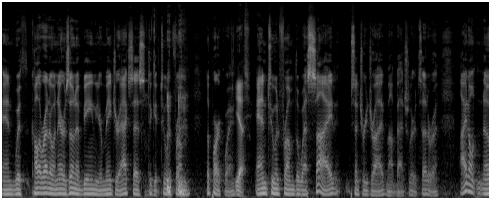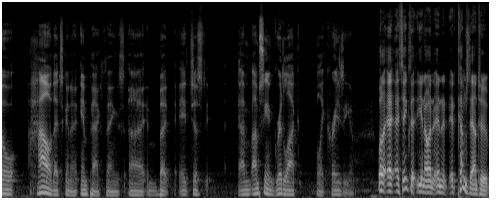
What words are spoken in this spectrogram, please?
and with Colorado and Arizona being your major access to get to and from the Parkway, Yes. and to and from the West Side, Century Drive, Mount Bachelor, etc. I don't know how that's going to impact things, uh, but it just I'm I'm seeing gridlock like crazy. Well, I, I think that you know, and, and it, it comes down to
